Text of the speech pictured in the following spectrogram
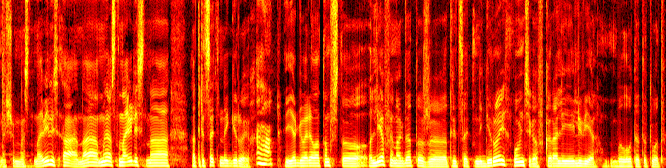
На чем мы остановились? А, на, мы остановились на отрицательных героях. Ага. И я говорил о том, что лев иногда тоже отрицательный герой. Помните, как в «Короле и льве» был вот этот вот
